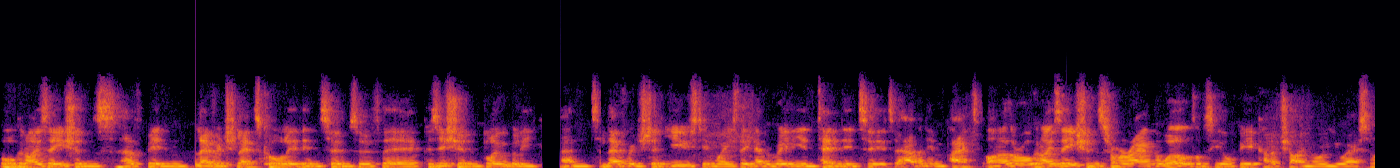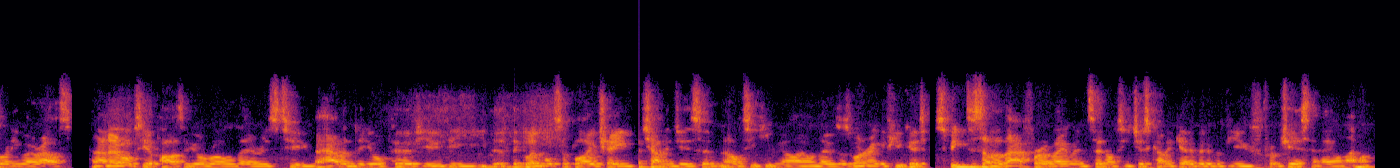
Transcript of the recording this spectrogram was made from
organizations have been leveraged, let's call it, in terms of their position globally and leveraged and used in ways they never really intended to, to have an impact on other organizations from around the world, obviously, albeit kind of China or US or anywhere else. And I know obviously a part of your role there is to have under your purview the, the, the, global supply chain challenges and obviously keeping an eye on those. I was wondering if you could speak to some of that for a moment and obviously just kind of get a bit of a view from GSMA on that one.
